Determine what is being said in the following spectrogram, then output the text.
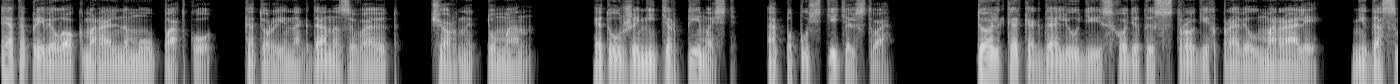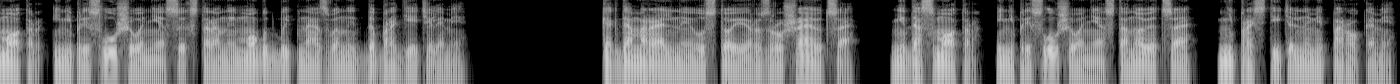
Это привело к моральному упадку, который иногда называют «черный туман». Это уже не терпимость, а попустительство. Только когда люди исходят из строгих правил морали Недосмотр и неприслушивание с их стороны могут быть названы добродетелями. Когда моральные устои разрушаются, недосмотр и неприслушивание становятся непростительными пороками.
